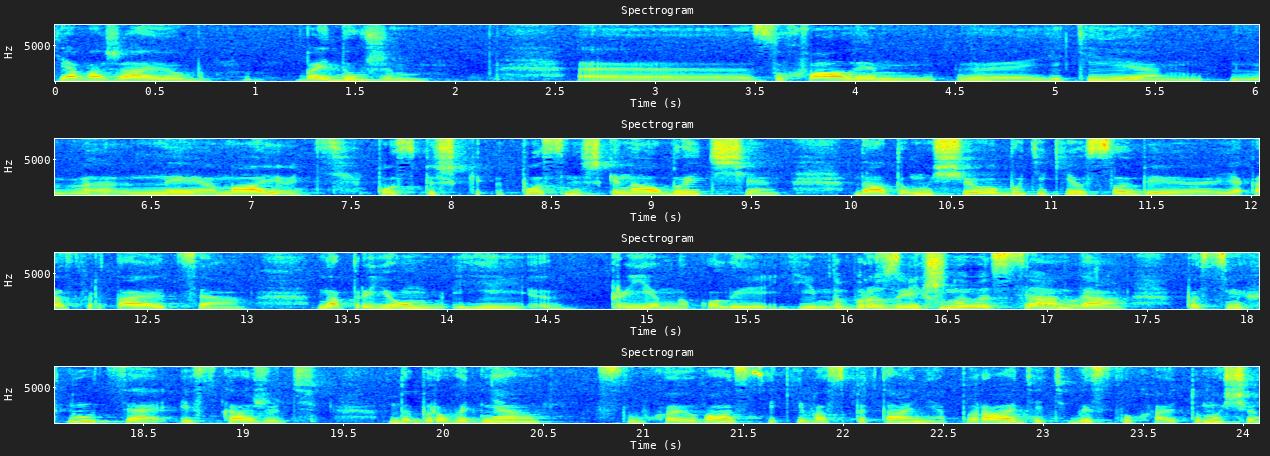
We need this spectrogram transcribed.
Я вважаю байдужим, зухвалим, е, які не мають посмішки, посмішки на обличчі, да, тому що будь-якій особі, яка звертається на прийом, їй приємно, коли їм посміхнуться, да, посміхнуться і скажуть доброго дня. Слухаю вас, які у вас питання, порадять, вислухають. Тому що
